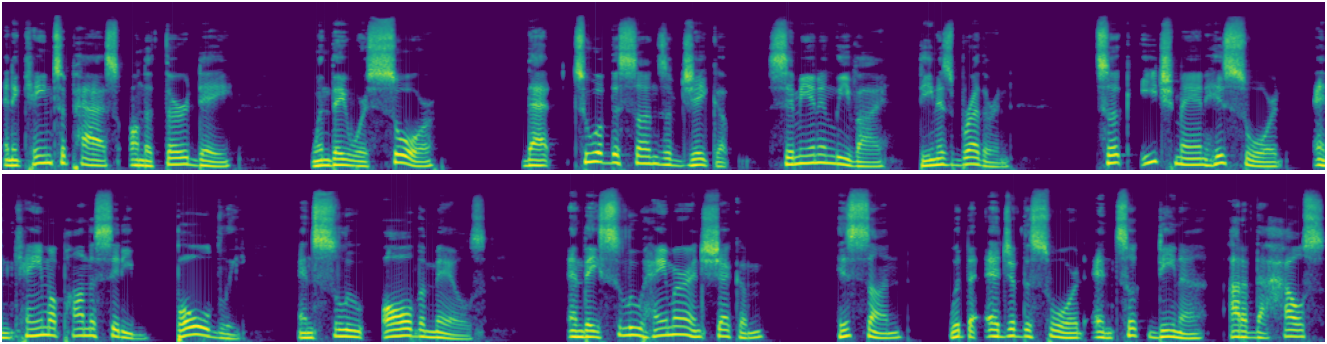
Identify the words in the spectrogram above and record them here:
And it came to pass on the third day when they were sore that two of the sons of Jacob, Simeon and Levi, Dinah's brethren, took each man his sword and came upon the city boldly and slew all the males. And they slew Hamor and Shechem, his son, with the edge of the sword, and took Dinah out of the house,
